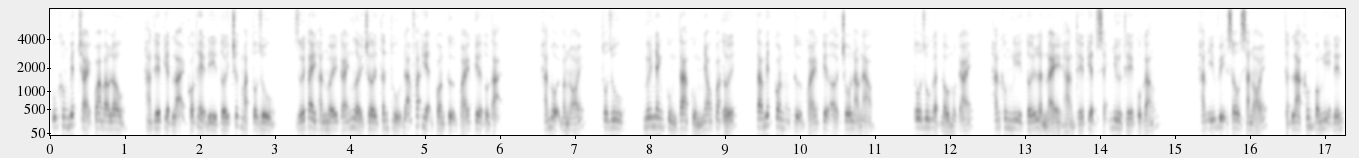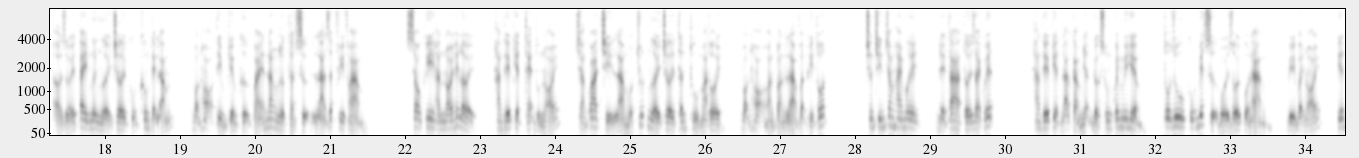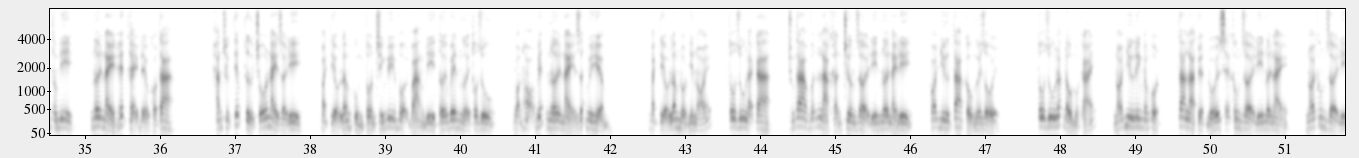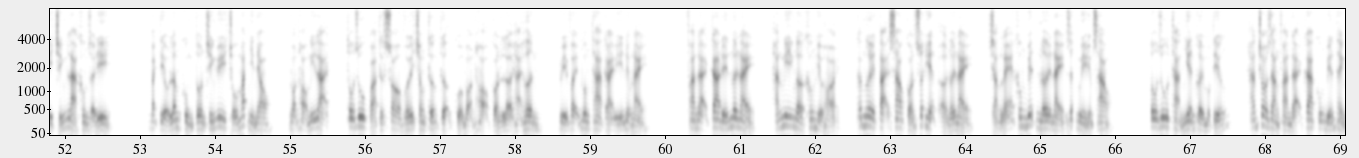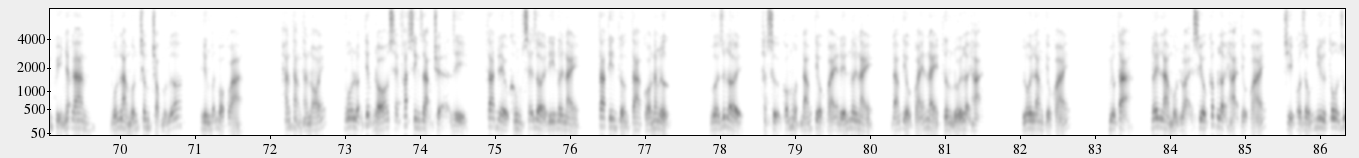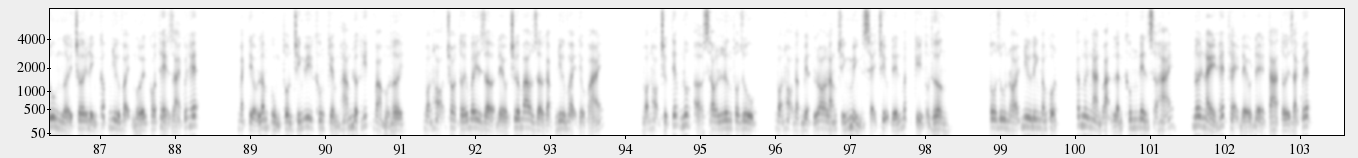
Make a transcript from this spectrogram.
Cũng không biết trải qua bao lâu hàn thế kiệt lại có thể đi tới trước mặt tô du dưới tay hắn mấy cái người chơi tân thủ đã phát hiện con cự quái kia tồn tại. Hắn vội và nói tô du ngươi nhanh cùng ta cùng nhau qua tới, ta biết con cự quái kia ở chỗ nào nào. Tô du gật đầu một cái, hắn không nghĩ tới lần này hàn thế kiệt sẽ như thế cố gắng. Hắn ý vị sâu xa nói, thật là không có nghĩ đến ở dưới tay ngươi người chơi cũng không tệ lắm, bọn họ tìm kiếm cự quái năng lực thật sự là rất phi phạm sau khi hắn nói hết lời, hàn thế kiệt thẹn thùng nói, chẳng qua chỉ là một chút người chơi tân thủ mà thôi, bọn họ hoàn toàn là vận khí tốt. Chương chín trăm hai mươi, để ta tới giải quyết hàn thế kiệt đã cảm nhận được xung quanh nguy hiểm, tô du cũng biết sự bối rối của nàng, vì vậy nói, yên tâm đi, nơi này hết thể đều có ta. Hắn trực tiếp từ chỗ này rời đi, bạch tiểu lâm cùng tôn chính uy vội vàng đi tới bên người tô du, bọn họ biết nơi này rất nguy hiểm. Bạch tiểu lâm đột nhiên nói, tô du đại ca, chúng ta vẫn là khẩn trương rời đi nơi này đi, coi như ta cầu ngươi rồi. Tô du lắc đầu một cái, nói như linh đóng cột, ta là tuyệt đối sẽ không rời đi nơi này, nói không rời đi chính là không rời đi. Bạch tiểu lâm cùng tôn chính uy c h ố mắt nhìn nhau, bọn họ nghĩ lại, tô du quả thực so với trong tưởng tượng của bọn họ còn lợi hại hơn, vì vậy buông tha cái ý niệm này phan đại ca đến nơi này, hắn nghi ngờ không hiểu hỏi, các ngươi tại sao còn xuất hiện ở nơi này, chẳng lẽ không biết nơi này rất nguy hiểm sao? Tô du thản nhiên cười một tiếng, hắn cho rằng Phan đại ca cũng biến thành quỷ nhắc gan, vốn là muốn châm chọc một bữa, nhưng vẫn bỏ qua. Hắn thẳng thắn nói, vô luận tiếp đó sẽ phát sinh dạng chuyện gì, ta đều không sẽ rời đi nơi này, ta tin tưởng ta có năng lực. Vừa dứt lời, thật sự có một đám tiểu quái đến nơi này, đám tiểu quái này tương đối lợi hại. Lôi lăng tiểu quái. Miêu tả, đây là một loại siêu cấp lợi hại tiểu quái, chỉ có giống như tô du người chơi đỉnh cấp như vậy mới có thể giải quyết hết bạch tiểu lâm cùng tôn chính uy không kiềm hãm được hít vào một hơi, bọn họ cho tới bây giờ đều chưa bao giờ gặp như vậy tiểu quái. Bọn họ trực tiếp núp ở sau lưng tô du, bọn họ đặc biệt lo lắng chính mình sẽ chịu đến bất kỳ tổn thương. Tô du nói như đinh đóng cột, các ngươi ngàn vạn lần không nên sợ hãi, nơi này hết thể đều để ta tới giải quyết.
